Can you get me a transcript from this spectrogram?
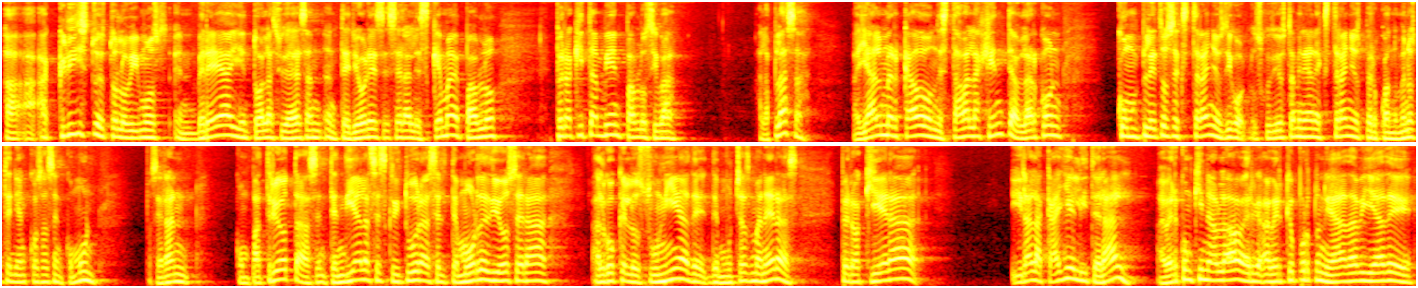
a, Cristo, esto lo vimos en Berea y en todas las ciudades anteriores, ese era el esquema de Pablo, pero aquí también Pablo se va a la plaza, allá al mercado donde estaba la gente, a hablar con completos extraños, digo, los judíos también eran extraños, pero cuando menos tenían cosas en común, pues eran compatriotas, entendían las escrituras, el temor de Dios era algo que los unía de, muchas maneras, pero aquí era ir a la calle literal, a ver con quién hablaba, a ver, qué oportunidad había de,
